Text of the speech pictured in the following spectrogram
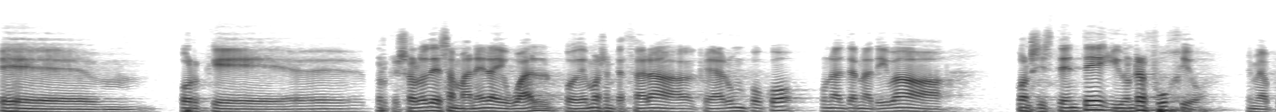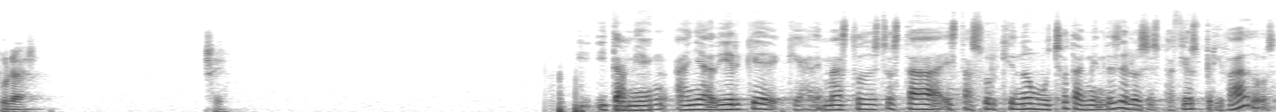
Eh, porque, porque solo de esa manera igual podemos empezar a crear un poco una alternativa consistente y un refugio, si me apuras. Y, también añadir que, que, además todo esto está, surgiendo mucho también desde los espacios privados,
